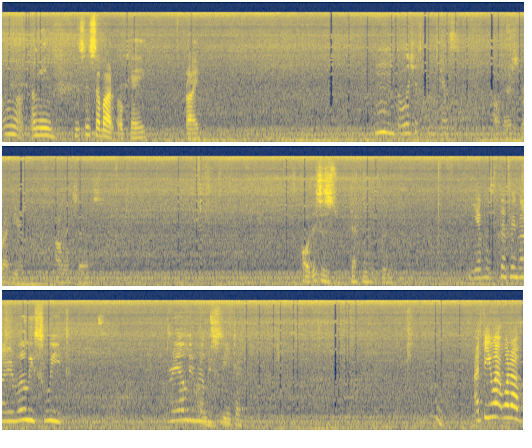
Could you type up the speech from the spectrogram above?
Uh, I mean, this is about okay, right? Mmm, delicious peaches. Oh, there's right here. It says. Oh, this is definitely good. Yep, it's definitely gonna be really sweet. Really, really Let's see sweet. I think you might wanna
